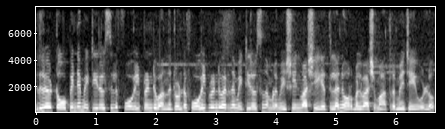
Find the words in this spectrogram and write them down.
ഇതിൽ ടോപ്പിന്റെ മെറ്റീരിയൽസിൽ ഫോയിൽ പ്രിന്റ് വന്നിട്ടുണ്ട്. ഫോയിൽ പ്രിന്റ് വരുന്ന മെറ്റീരിയൽസ് നമ്മൾ മെഷീൻ വാഷ് ചെയ്യത്തില്ല. നോർമൽ വാഷ് മാത്രമേ ചെയ്യുള്ളൂ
